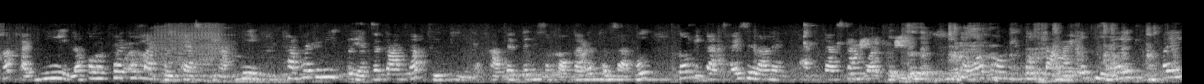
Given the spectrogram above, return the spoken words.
ค้าขายที่นี่แล้วก็ค่อยๆเข้ามาเผยแผ่ศาสนาที่นี่ทำให้ที่นี่เปลี่ยนจากการนับถือผีนะคะเป็นเป็นส่วนของการนับถือศาสนาพุทธก็มีการใช้ศิลาแรงทางการสร้างวัดเกิดขึ้นแต่ว่าพอมีคนตายก็คือไม่ไม่ได้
